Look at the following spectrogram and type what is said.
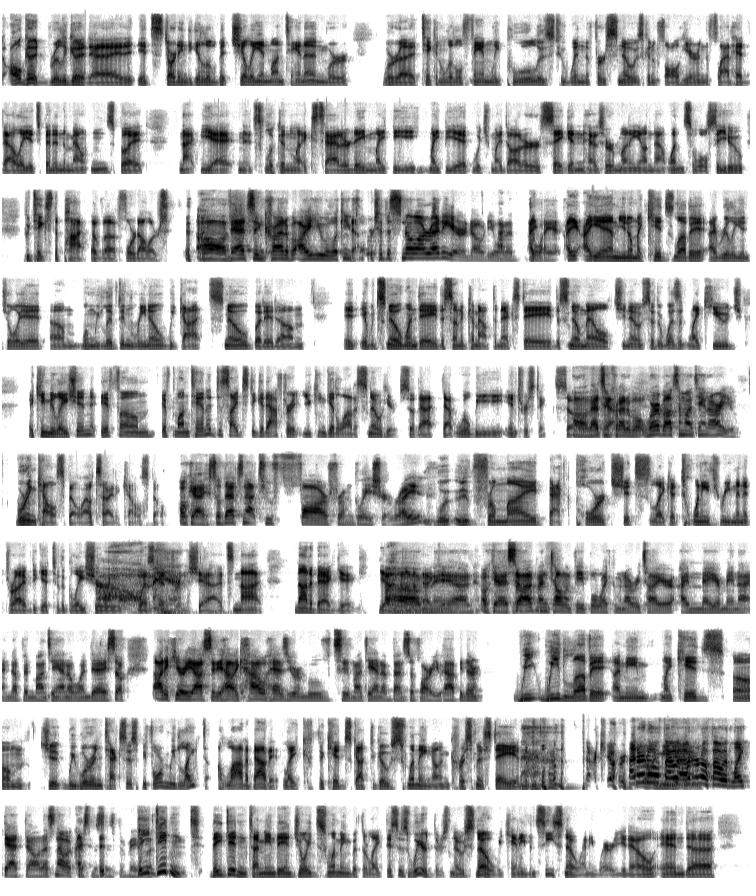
All good, really good. Uh, it's starting to get a little bit chilly in Montana, and we're we're uh, taking a little family pool as to when the first snow is going to fall here in the Flathead Valley. It's been in the mountains, but not yet and it's looking like saturday might be might be it which my daughter sagan has her money on that one. So we'll see who who takes the pot of uh four dollars. Oh that's incredible. Are you looking yeah. forward to the snow already or no? Do you want to delay I, it? I, I am. You know my kids love it. I really enjoy it. Um when we lived in reno we got snow but it um it, it would snow one day the sun would come out the next day the snow melts you know so there wasn't like huge accumulation. If um if Montana decides to get after it, you can get a lot of snow here. So that that will be interesting. So Oh, that's yeah. incredible. Whereabouts in Montana are you? We're in Kalispell, outside of Kalispell. Okay, so that's not too far from Glacier, right? We're, from my back porch, it's like a 23 minute drive to get to the Glacier oh, West man. entrance. Yeah, it's not not a bad gig. Yeah. Oh man. Gig. Okay. So yeah. I've been telling people like when I retire, I may or may not end up in Montana one day. So out of curiosity, how like how has your move to Montana been so far? Are you happy there? We we love it. I mean, my kids, um, we were in Texas before, and we liked a lot about it. Like the kids got to go swimming on Christmas Day in the, in the backyard. I don't know, know if I, mean, I, I, don't know if I would like that though. That's not what Christmas is to me. They but. didn't. They didn't. I mean, they enjoyed swimming, but they're like, "This is weird. There's no snow. We can't even see snow anywhere," you know. And uh,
